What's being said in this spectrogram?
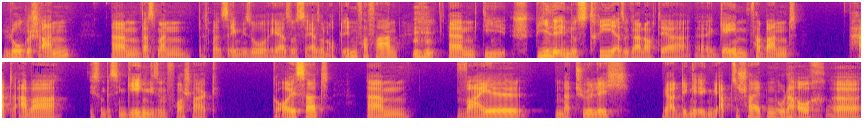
logisch an, ähm, dass man, dass man es irgendwie so eher so ist eher so ein Opt-in-Verfahren. Mhm. Ähm, die Spieleindustrie, also gerade auch der äh, Game-Verband, hat aber sich so ein bisschen gegen diesen Vorschlag geäußert ähm, weil natürlich ja, Dinge irgendwie abzuschalten oder auch äh,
